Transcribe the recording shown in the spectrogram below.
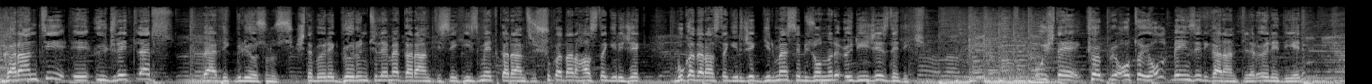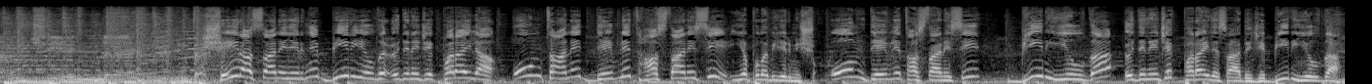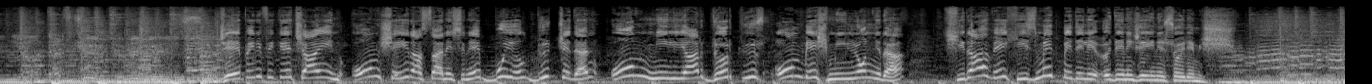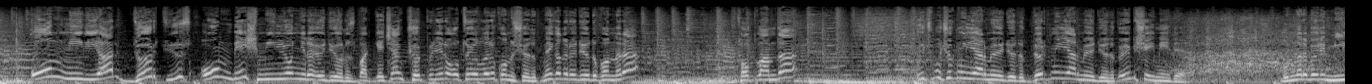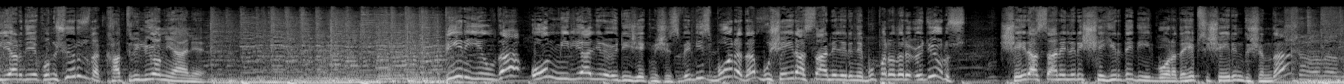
garanti e, ücretler verdik biliyorsunuz. İşte böyle görüntüleme garantisi, hizmet garantisi, şu kadar hasta girecek, bu kadar hasta girecek, girmezse biz onları ödeyeceğiz dedik. Bu işte köprü, otoyol benzeri garantiler öyle diyelim. Şehir hastanelerine bir yılda ödenecek parayla 10 tane devlet hastanesi yapılabilirmiş. 10 devlet hastanesi bir yılda ödenecek parayla sadece bir yılda. CHP'li Fikret Şahin 10 şehir hastanesine bu yıl bütçeden 10 milyar 415 milyon lira kira ve hizmet bedeli ödeneceğini söylemiş. 10 milyar 415 milyon lira ödüyoruz. Bak geçen köprüleri otoyolları konuşuyorduk. Ne kadar ödüyorduk onlara? Toplamda 3,5 milyar mı ödüyorduk? 4 milyar mı ödüyorduk? Öyle bir şey miydi? Bunları böyle milyar diye konuşuyoruz da katrilyon yani. Bir yılda 10 milyar lira ödeyecekmişiz ve biz bu arada bu şehir hastanelerine bu paraları ödüyoruz. Şehir hastaneleri şehirde değil bu arada hepsi şehrin dışında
